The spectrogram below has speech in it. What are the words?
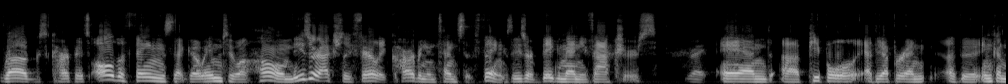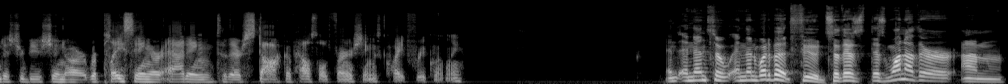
rugs, carpets, all the things that go into a home, these are actually fairly carbon intensive things. These are big manufacturers. Right. And uh, people at the upper end of the income distribution are replacing or adding to their stock of household furnishings quite frequently. And and then so and then what about food? So there's there's one other um,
